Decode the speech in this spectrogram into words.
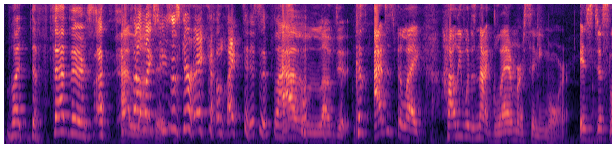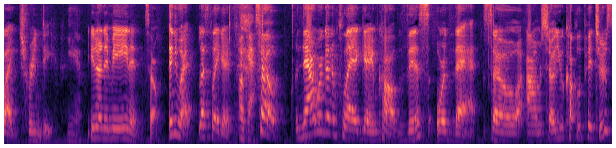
But the feathers, I, felt loved like it. she's just to go like this and fly. I out. loved it. Because I just feel like Hollywood is not glamorous anymore. It's just like trendy. Yeah. You know what I mean? And so, anyway, let's play a game. Okay. So, now we're going to play a game called This or That. So, I'm show you a couple of pictures,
